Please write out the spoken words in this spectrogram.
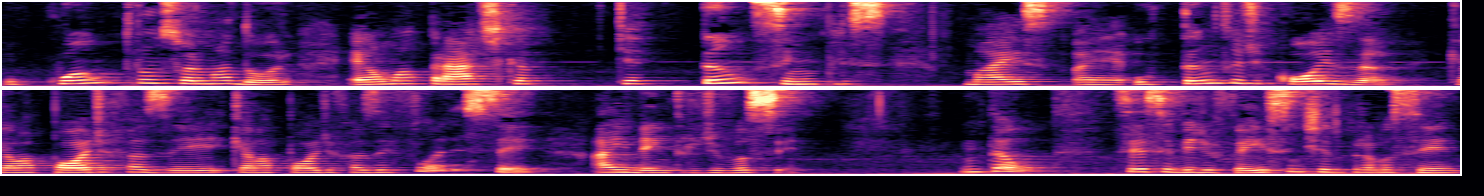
o quão transformador é uma prática que é tão simples, mas é, o tanto de coisa que ela pode fazer, que ela pode fazer florescer aí dentro de você. Então, se esse vídeo fez sentido para você,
